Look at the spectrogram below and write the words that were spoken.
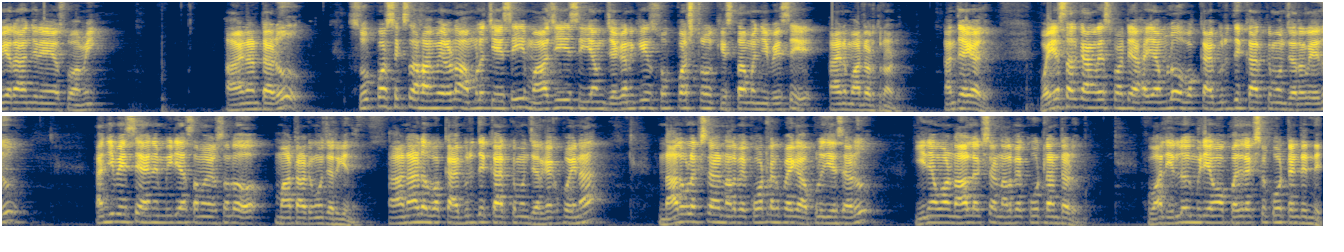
వీరాంజనేయ స్వామి. ఆయన అంటాడు సూపర్ సిక్స్ హామీలను అమలు చేసి మాజీ సీఎం జగన్కి సూపర్ స్ట్రోక్ ఇస్తామని చెప్పేసి ఆయన మాట్లాడుతున్నాడు. అంతేకాదు వైఎస్ఆర్ కాంగ్రెస్ పార్టీ హయాంలో ఒక్క అభివృద్ధి కార్యక్రమం జరగలేదు అని చెప్పేసి ఆయన మీడియా సమావేశంలో మాట్లాడడం జరిగింది. ఆనాడు ఒక అభివృద్ధి కార్యక్రమం జరగకపోయినా నాలుగు లక్షల నలభై కోట్లకు పైగా అప్పులు చేశాడు. ఈయనేమో నాలుగు లక్షల నలభై కోట్లు అంటాడు. వాళ్ళ ఎల్లో మీడియా పది లక్షల కోట్లు అంటుంది.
